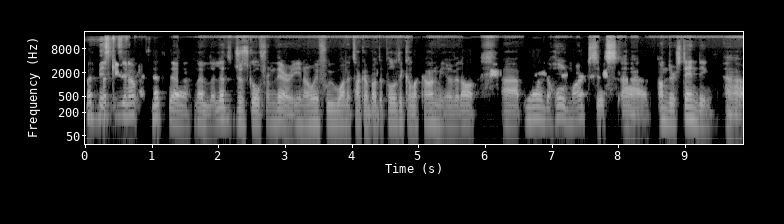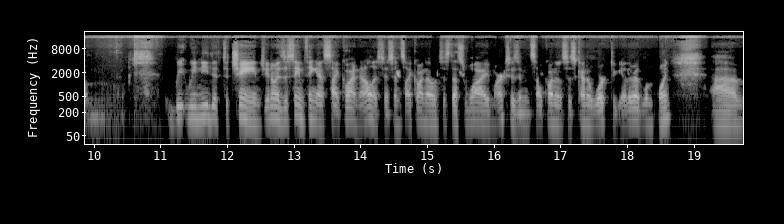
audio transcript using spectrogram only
But, but you know that's the let- let's just go from there you know if we want to talk about the political economy of it all. Uh you know in the whole marxist uh understanding um we, we needed to change you know it's the same thing as psychoanalysis and psychoanalysis that's why marxism and psychoanalysis kind of worked together at one point um,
